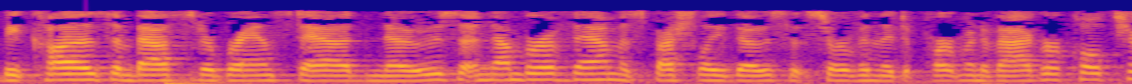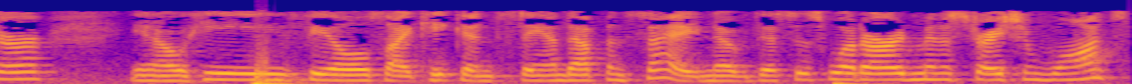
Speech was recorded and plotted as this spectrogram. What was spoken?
because Ambassador Branstad knows a number of them, especially those that serve in the Department of Agriculture you know, he feels like he can stand up and say, no, this is what our administration wants.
